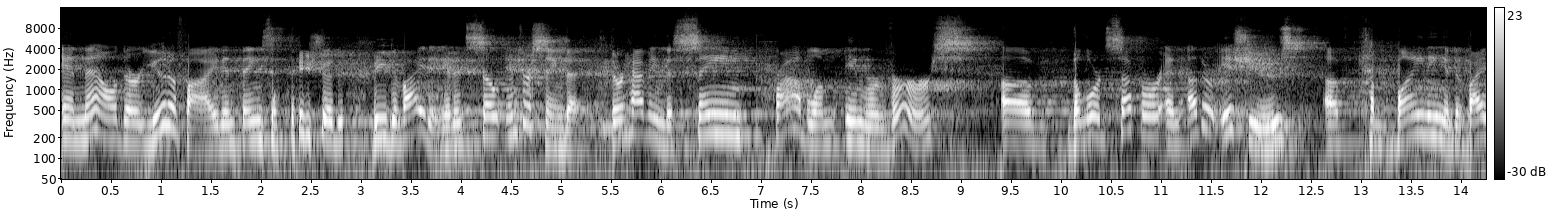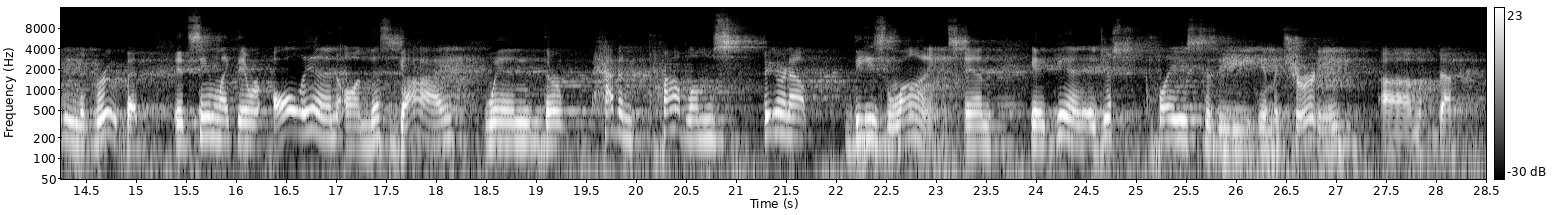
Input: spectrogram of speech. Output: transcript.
and now they're unified in things that they should be dividing. And it's so interesting that they're having the same problem in reverse of the Lord's Supper and other issues of combining and dividing the group, but it seemed like they were all in on this guy when they're having problems figuring out these lines. And again, it just plays to the immaturity um, that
